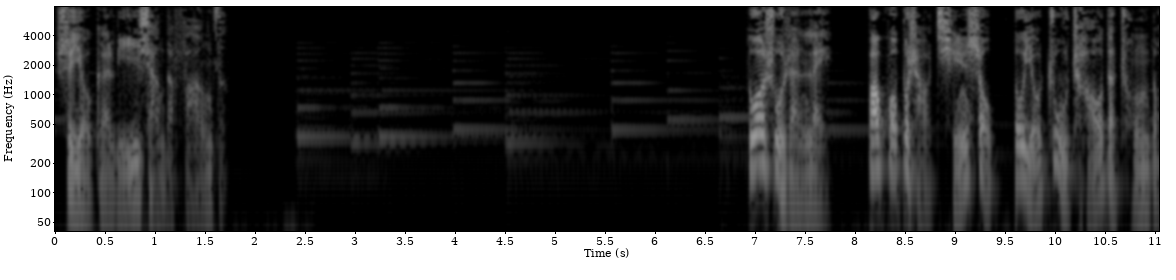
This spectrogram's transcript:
是有个理想的房子。多数人类，包括不少禽兽，都有筑巢的冲动。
